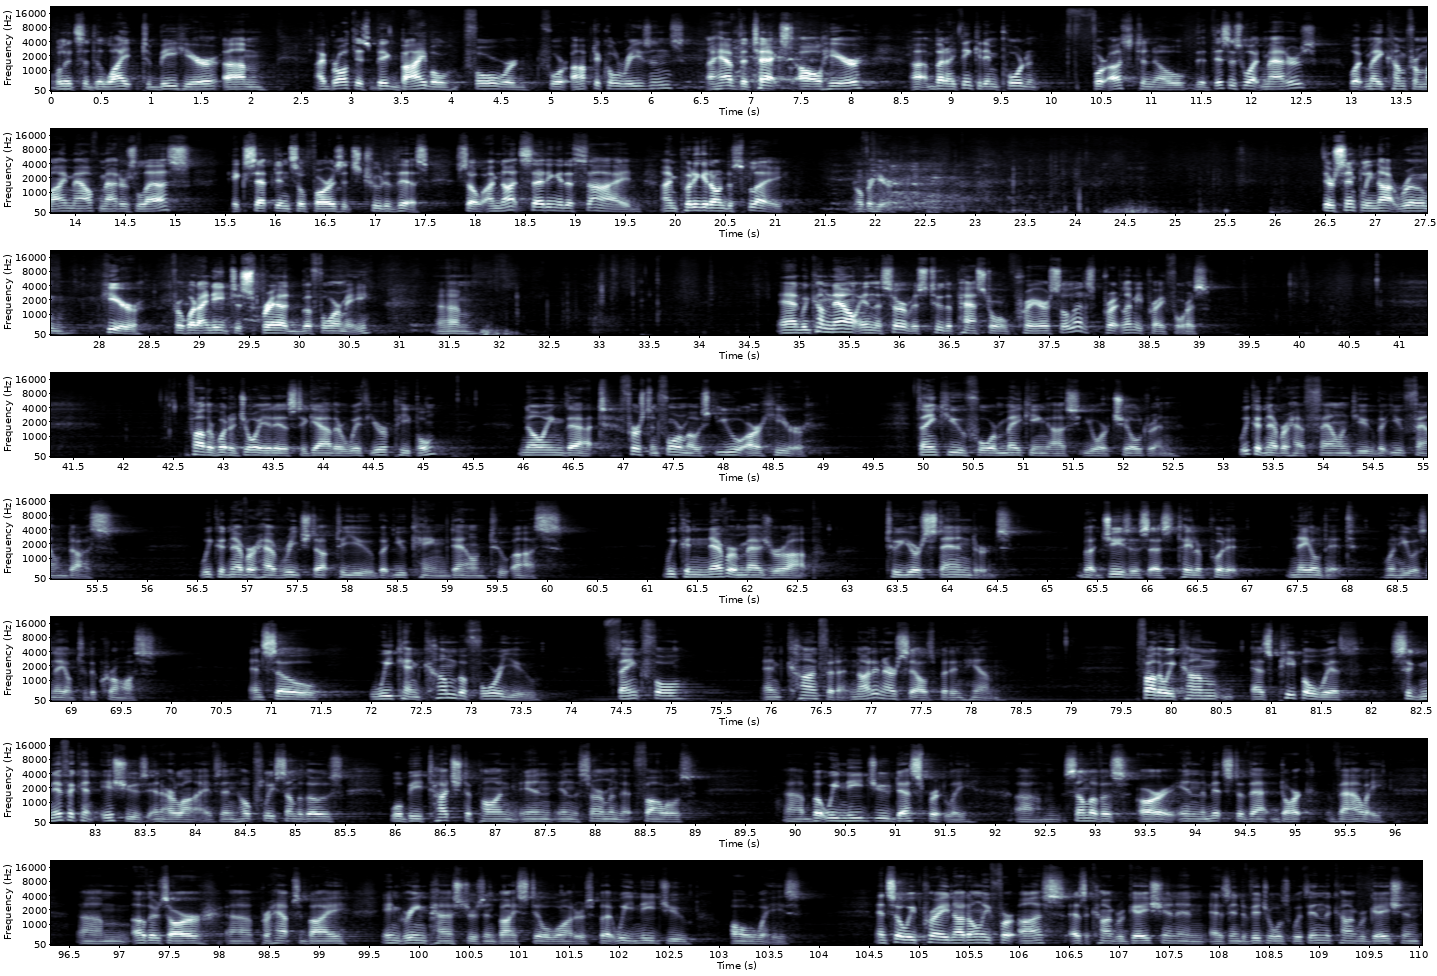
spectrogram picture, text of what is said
Well, it's a delight to be here. Um, I brought this big Bible forward for optical reasons. I have the text all here, uh, but I think it important for us to know that this is what matters. What may come from my mouth matters less, except insofar as it's true to this. So I'm not setting it aside, I'm putting it on display over here. There's simply not room here for what I need to spread before me. Um, and we come now in the service to the pastoral prayer. So let us pray. Let me pray for us. Father, what a joy it is to gather with your people, knowing that first and foremost you are here. Thank you for making us your children. We could never have found you, but you found us. We could never have reached up to you, but you came down to us. We can never measure up to your standards, but Jesus, as Taylor put it, nailed it when he was nailed to the cross. And so we can come before you thankful and confident, not in ourselves, but in Him. Father, we come as people with significant issues in our lives, and hopefully some of those will be touched upon in, in the sermon that follows. Uh, but we need you desperately. Um, some of us are in the midst of that dark valley. Um, others are uh, perhaps by in green pastures and by still waters, but we need you always. And so we pray not only for us as a congregation and as individuals within the congregation,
